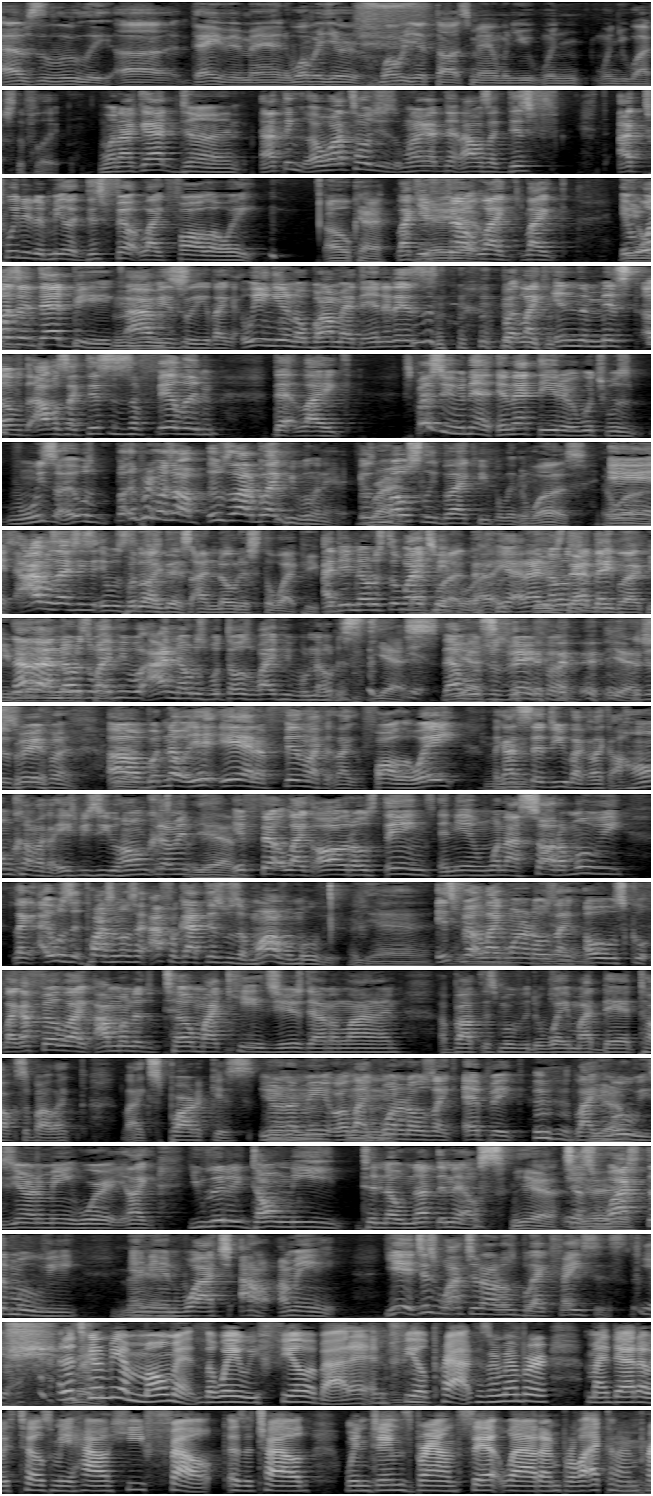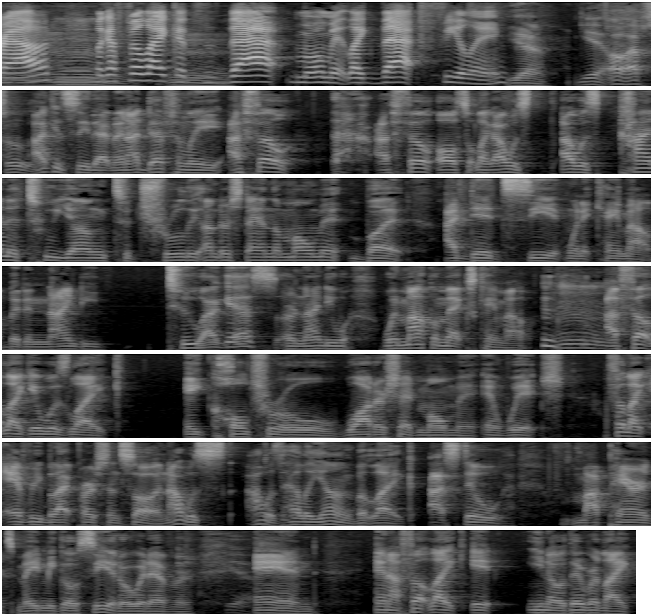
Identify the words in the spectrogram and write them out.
Absolutely, uh, David, man. What were your What were your thoughts, man, when you when when you watched the flick? when I got done, I think oh, I told you when I got done, I was like this. I tweeted at me like this felt like Fall 08. Okay, Like it Yeah, felt yeah. like like it The wasn't that big. Mm-hmm. Obviously, like we didn't get an Obama at the end of this, but like in the midst of, the, I was like, this is a feeling that like. Especially in that, in that theater, which was when we saw it was pretty much all. There was a lot of black people in there. It was Right. mostly black people in there. It was. It and was. I was actually it was Put it like this: I noticed the white people. I did notice the white That's what I- people. Uh, yeah, and I noticed that many they, black people Now that I I noticed the white people, I noticed what those white people noticed. Yes, that yes. which was very fun. Yes. which was very fun. Um, but no, it, it had a feeling like like Fall Away. Like I said to you, like like a homecoming, like a HBCU homecoming. Mm-hmm. Yeah. it felt like all of those things. And then when I saw the movie, like it was parts of me I was like, I forgot this was a Marvel movie. yeah, It felt yeah, like one of those yeah. like old school. Like I felt like I'm gonna tell my kids years down the line about this movie the way my dad talks about like like Spartacus. You know what I mean? Or like one of those like epic like Mm-hmm. Yeah. movies. You know what I mean? Where like you literally don't need to know nothing else. Yeah, just yeah. watch the movie Man. and then watch out. I mean, yeah, just watching all those black faces. Yeah. And it's going to be a moment the way we feel about it and feel Mm-hmm. proud. Because remember, my dad always tells me how he felt as a child when James Brown said it loud, I'm black and I'm proud. Mm-hmm. Like, I feel like it's that moment, like that feeling. yeah. Yeah. Oh, absolutely. I can see that, man. I definitely, I felt, I felt also like I was, I was kind of too young to truly understand the moment, but I did see it when it came out. But in '92, I guess, or '91, when Malcolm X came out, mm. I felt like it was like a cultural watershed moment in which I felt like every black person saw it. And I was, I was hella young, but like I still, my parents made me go see it or whatever, and and I felt like it. You know, there were like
